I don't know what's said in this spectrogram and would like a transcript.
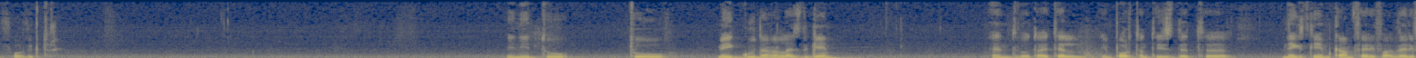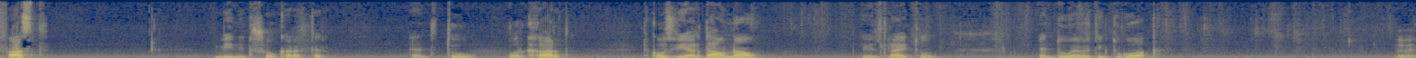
for victory. We need to to make good analyze the game. And what I tell important is that uh, next game come very fa- very fast. We need to show character and to work hard because we are down now. We will try to and do everything to go up. Evet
